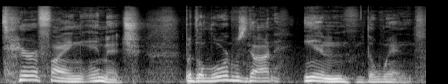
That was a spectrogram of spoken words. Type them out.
terrifying image, but the Lord was not in the wind.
